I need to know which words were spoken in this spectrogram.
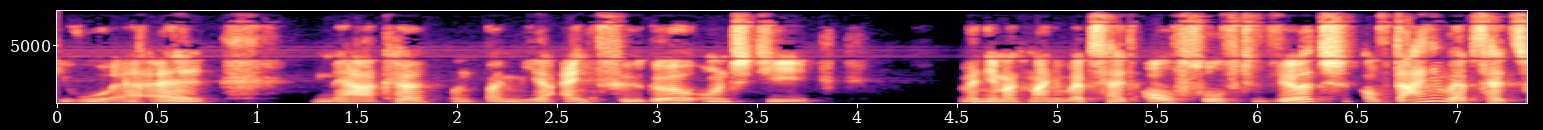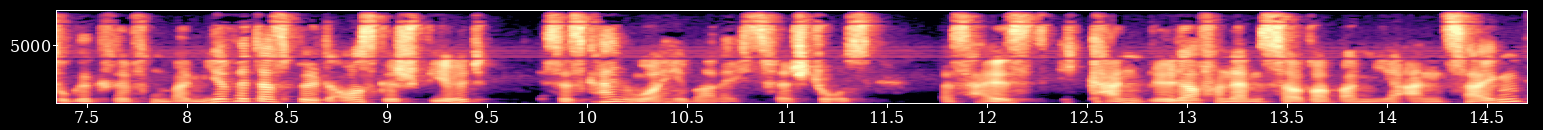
die URL, merke und bei mir einfüge und die wenn jemand meine Website aufruft, wird auf deine Website zugegriffen, bei mir wird das Bild ausgespielt, ist es kein Urheberrechtsverstoß. Das heißt, ich kann Bilder von deinem Server bei mir anzeigen,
